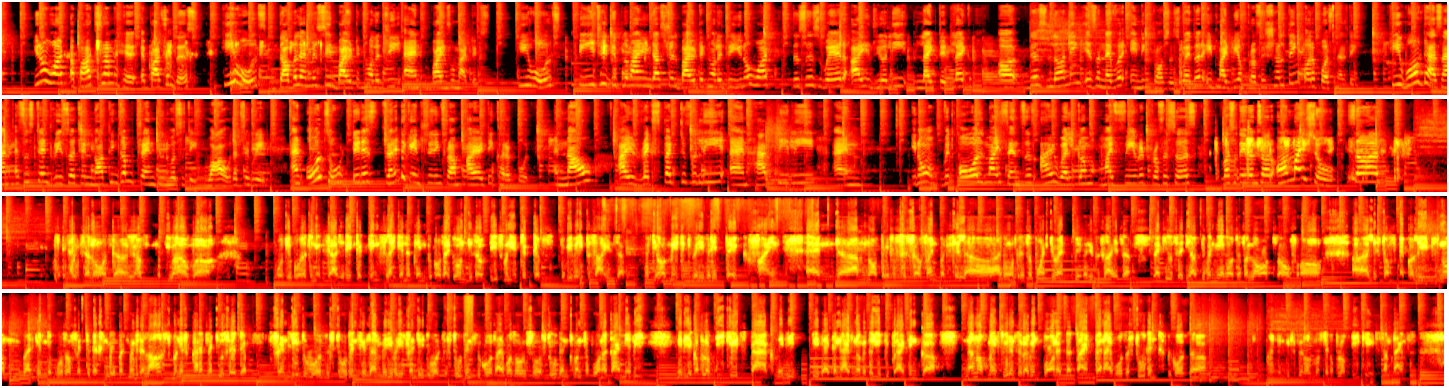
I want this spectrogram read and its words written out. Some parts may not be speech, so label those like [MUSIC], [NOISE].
You know what? Apart from here, apart from this, he holds double MSc in biotechnology and bioinformatics. He holds PG diploma in industrial biotechnology. You know what? This is where I really liked it. Like uh, this learning is a never ending process, whether it might be a professional thing or a personal thing. He worked as an assistant research in Nottingham Trent University. Wow, that's a great. And also did his genetic engineering from IIT Kharagpur. And now I respectfully and happily and you know with all my senses I welcome my favorite professors Vasudevan sir on my show. Sir, Thanks a lot. Uh, you have, you have call it, exaggerated things like anything because I don't deserve these many adjectives to be very precise. But you have made it very, very big, fine. And uh, I'm not professor, fine, but still, uh, I don't want to disappoint you and be very precise. Like you said, you have given me a lot of a lot of uh, uh, list of accolades, in the course of introduction. But maybe the last one is correct, like you said, friendly towards the students. Yes, I'm very, very friendly towards the students because I was also a student once upon a time, maybe maybe a couple of decades back, maybe maybe back, and I don't know whether you people. I think uh, none of my students would have been born at that time when I was a student because. Uh, I think it's been almost a couple of decades. Sometimes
